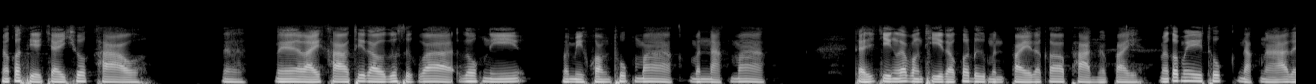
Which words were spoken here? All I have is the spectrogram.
มันก็เสียใจชั่วคราวนะในหลายคราวที่เรารู้สึกว่าโลกนี้มันมีความทุกข์มาก มันหนักมาก แต่ที่จริงแล้วบางทีเราก็ลืมมันไปแล้วก็ผ่านมันไป มันก็ไม่ได้ทุกข์หนักหนาอะไร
